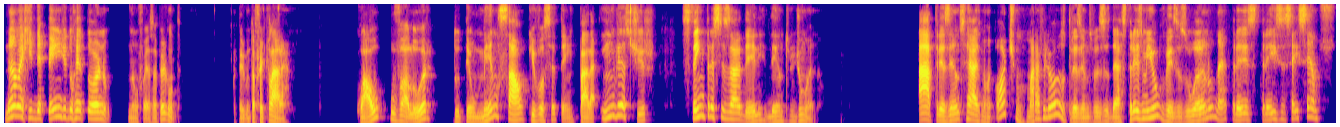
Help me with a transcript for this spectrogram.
Não, é que depende do retorno. Não foi essa a pergunta. A pergunta foi clara. Qual o valor do teu mensal que você tem para investir sem precisar dele dentro de um ano? Ah, 300 reais. Ótimo, maravilhoso. 300 vezes 10, 3 mil, vezes o ano, né? 3, 3,600.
